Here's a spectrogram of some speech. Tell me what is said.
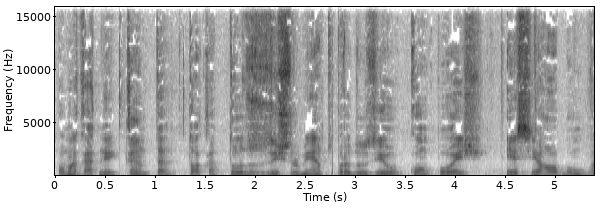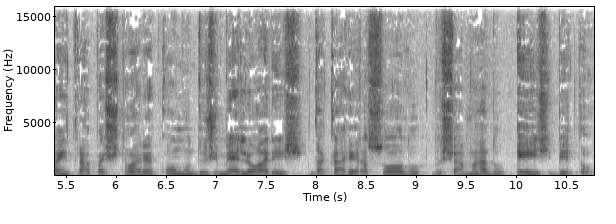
Paul McCartney canta, toca todos os instrumentos, produziu, compôs. Esse álbum vai entrar para a história como um dos melhores da carreira solo do chamado ex-Beatle.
